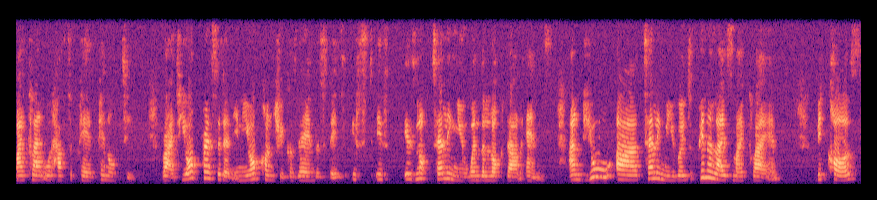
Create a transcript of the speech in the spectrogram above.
my client would have to pay a penalty right your president in your country because they're in the states is, is is not telling you when the lockdown ends and you are telling me you're going to penalize my client because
